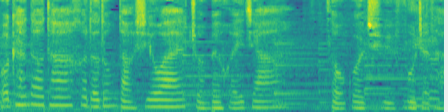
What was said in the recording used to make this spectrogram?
我看到他喝得东倒西歪，准备回家，走过去扶着他：“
